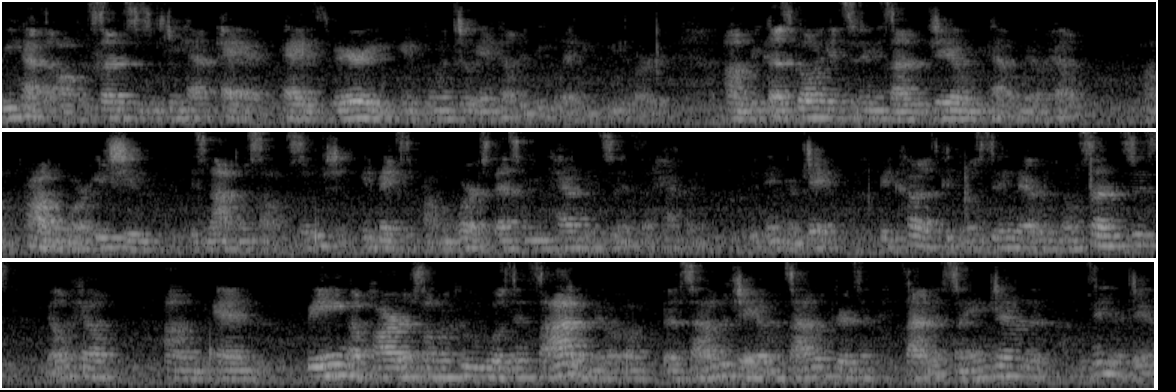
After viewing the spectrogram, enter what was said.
we have to offer services, which we have PAD. PAD is very influential in helping people that need to be diverted. Um, because going and sitting inside of the jail you have a mental health um, problem or issue is not going to solve the solution. It makes the problem worse. That's when you have incidents that happen within your jail because people are sitting there with no services, no help, um, and being a part of someone who was inside of, of inside of a jail, inside of prison, inside of the same jail that I was in your jail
